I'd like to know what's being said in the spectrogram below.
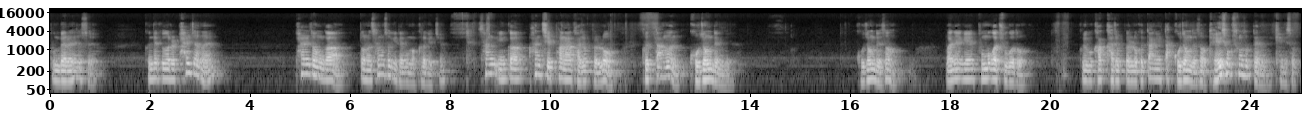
분배를 해줬어요. 근데 그거를 팔잖아요. 팔던가 또는 상속이 되고 막 그러겠죠. 상, 그러니까 한 집 하나 가족별로 그 땅은 고정됩니다. 고정돼서 만약에 부모가 죽어도 그리고 각 가족별로 그 땅이 딱 고정돼서 계속 상속되는 거예요. 계속.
